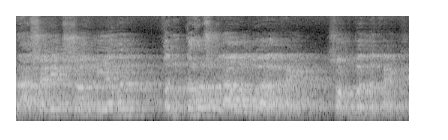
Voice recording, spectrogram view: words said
રાસાયણિક સહનિયમન અંતઃસ્ત્રાવો દ્વારા થાય, સંપન્ન થાય છે.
